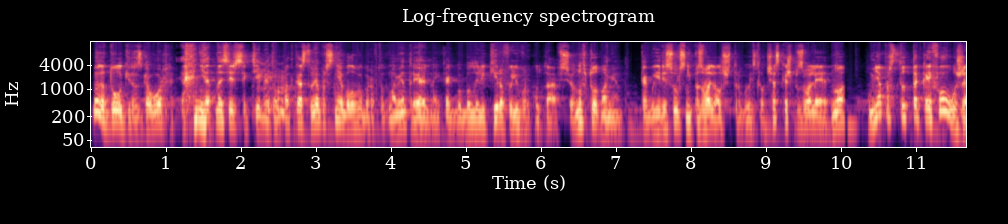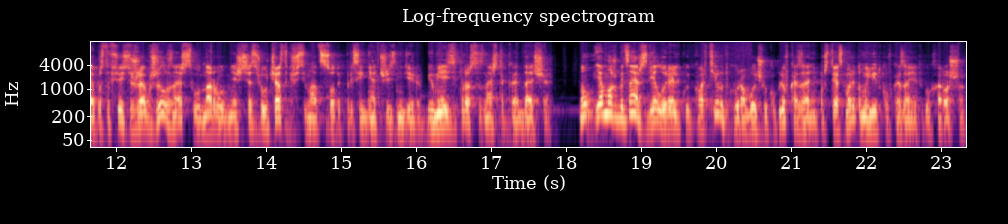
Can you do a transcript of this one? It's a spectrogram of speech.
Ну, это долгий разговор, не относящийся к теме этого подкаста. У меня просто не было выбора в тот момент реальный. Как бы был или Киров, или Воркута. Все. Ну, в тот момент. Как бы и ресурс не позволял что-то другое сделать. Сейчас, конечно, позволяет. Но у меня просто тут так кайфово уже. Я просто все здесь уже обжил, знаешь, свою нору. У меня сейчас еще участок 17 соток присоединят через неделю. И у меня здесь просто, знаешь, такая дача. Ну, я, может быть, знаешь, сделаю реально какую-то квартиру, такую рабочую куплю в Казани. Просто я смотрю там элитку в Казани, такую хорошую.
